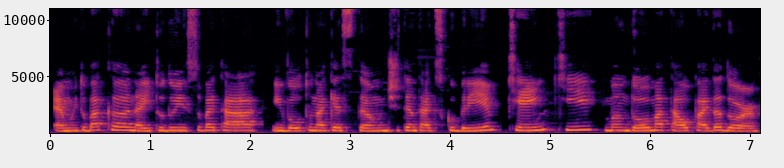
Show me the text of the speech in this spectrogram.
É muito bacana e tudo isso vai estar tá envolto na questão de tentar descobrir quem que mandou matar o pai da Dor.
